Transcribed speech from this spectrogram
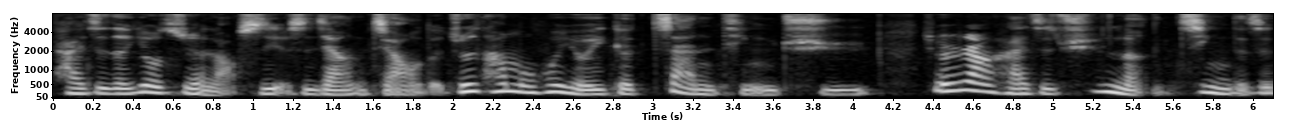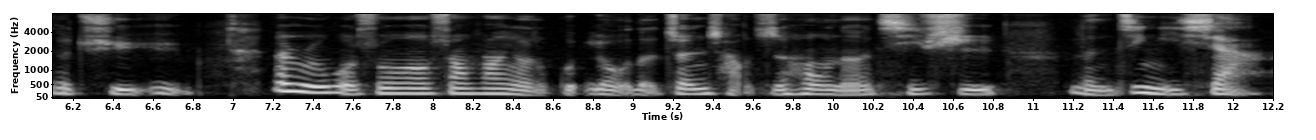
孩子的幼稚园老师也是这样教的，就是他们会有一个暂停区，就让孩子去冷静的这个区域。那如果说双方有有了争吵之后呢，其实冷静一下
